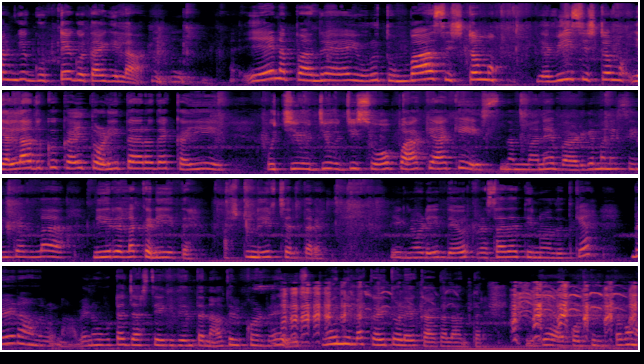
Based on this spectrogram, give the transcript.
ನಮಗೆ ಗುಟ್ಟೆ ಗೊತ್ತಾಗಿಲ್ಲ. ಏನಪ್ಪ ಅಂದರೆ ಇವರು ತುಂಬ ಸಿಸ್ಟಮು, ಹೆವಿ ಸಿಸ್ಟಮು. ಎಲ್ಲದಕ್ಕೂ ಕೈ ತೊಳಿತಾ ಇರೋದೇ ಕೈ. ಉಜ್ಜಿ ಉಜ್ಜಿ ಉಜ್ಜಿ ಸೋಪ್ ಹಾಕಿ ಹಾಕಿ ನಮ್ಮ ಮನೆ ಬಾಡಿಗೆ ಮನೆ ಸಿಂಕೆಲ್ಲ ನೀರೆಲ್ಲ ಕನಿಯುತ್ತೆ. ಅಷ್ಟು ನೀರು ಚೆಲ್ತಾರೆ. ಈಗ ನೋಡಿ ದೇವ್ರ ಪ್ರಸಾದ ತಿನ್ನೋದಕ್ಕೆ ಬೇಡ ಅಂದರು. ನಾವೇನೋ ಊಟ ಜಾಸ್ತಿ ಆಗಿದೆ ಅಂತ ನಾವು ತಿಳ್ಕೊಂಡ್ರೆ ಸ್ಪೂನಿಲ್ಲ ಕೈ ತೊಳೆಯೋಕ್ಕಾಗಲ್ಲ ಅಂತಾರೆ. ಈಗ ಕೊಡ್ತೀನಿ ತಗೋಣ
